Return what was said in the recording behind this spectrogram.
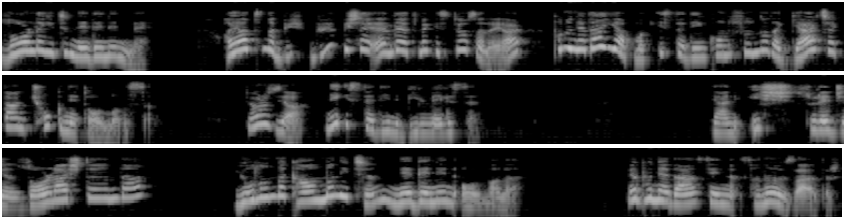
zorlayıcı nedenin ne? Hayatında büyük bir şey elde etmek istiyorsan eğer bunu neden yapmak istediğin konusunda da gerçekten çok net olmalısın. Diyoruz ya ne istediğini bilmelisin. Yani iş sürecin zorlaştığında yolunda kalman için nedenin olmalı. Ve bu neden senin, sana özeldir.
